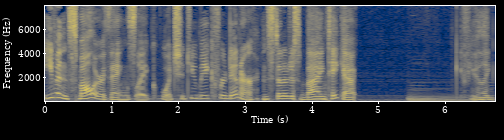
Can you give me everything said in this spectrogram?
even smaller things like what should you make for dinner instead of just buying takeout. If you like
